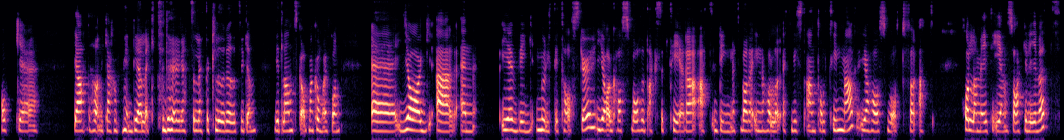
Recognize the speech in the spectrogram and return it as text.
Och ja, det hör ni kanske på min dialekt. Det är rätt så lätt att klura ut vilken, vilket landskap man kommer ifrån. Jag är en evig multitasker. Jag har svårt att acceptera att dygnet bara innehåller ett visst antal timmar. Jag har svårt för att hålla mig till en sak i livet.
